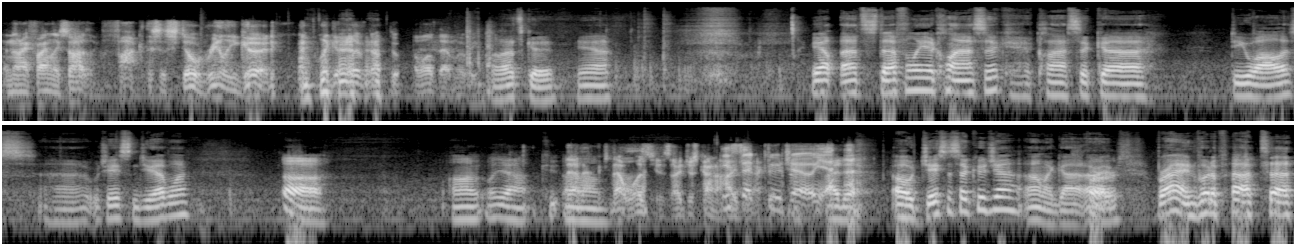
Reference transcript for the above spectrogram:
And then I finally saw it. I was like, "Fuck, this is still really good." like it lived up to it. I love that movie. Oh, that's good. Yeah. Yep, that's definitely a classic. A classic uh, Dee Wallace. Uh, Jason, do you have one? Uh, uh, well, yeah. Cu- That, Um, that was his. I just kind of He hijacked said it. Cujo, yeah. I did Oh, Jason said Cujo? Oh my god. All right. first. Brian, what about uh,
